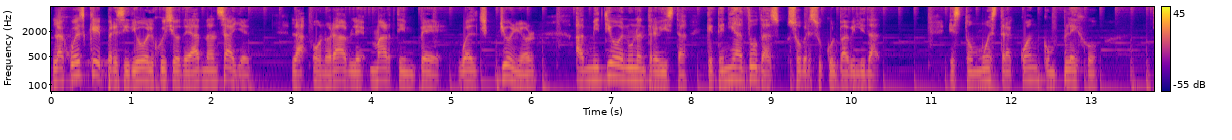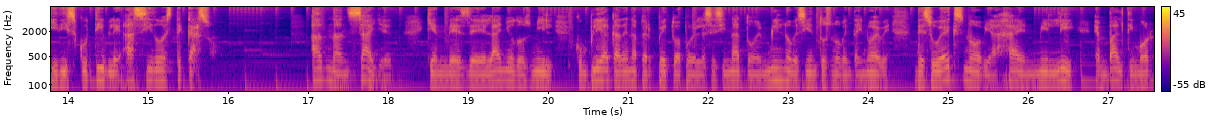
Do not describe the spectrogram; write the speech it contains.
La juez que presidió el juicio de Adnan Sayed la honorable Martin P. Welch Jr., admitió en una entrevista que tenía dudas sobre su culpabilidad. Esto muestra cuán complejo y discutible ha sido este caso. Adnan Sayed, quien desde el año 2000 cumplía cadena perpetua por el asesinato en 1999 de su exnovia Haen Min Lee en Baltimore,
